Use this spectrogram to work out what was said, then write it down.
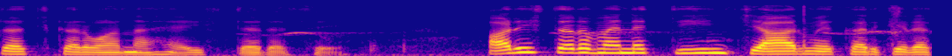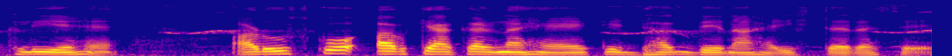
टच करवाना है इस तरह से। और इस तरह मैंने तीन चार में करके रख लिए हैं। और उसको अब क्या करना है कि ढक देना है इस तरह से।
